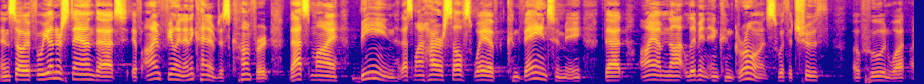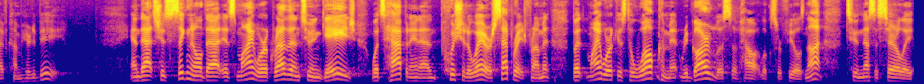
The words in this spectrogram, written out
And so, if we understand that if I'm feeling any kind of discomfort, that's my being, that's my higher self's way of conveying to me that I am not living in congruence with the truth of who and what I've come here to be and that should signal that it's my work rather than to engage what's happening and push it away or separate from it. But my work is to welcome it regardless of how it looks or feels, not to necessarily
